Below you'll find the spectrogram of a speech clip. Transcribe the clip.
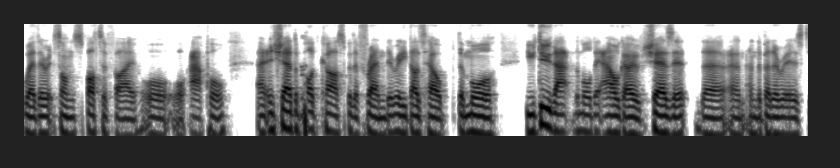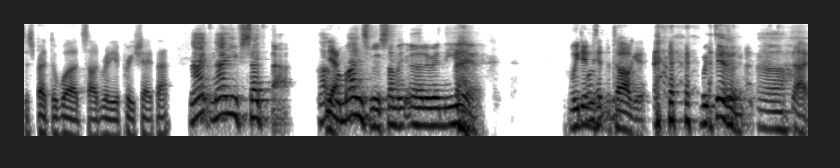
whether it's on Spotify or, or Apple, and share the podcast with a friend. It really does help. The more you do that, the more the algo shares it, the, and, and the better it is to spread the word. So I'd really appreciate that. Now, now you've said that, that yeah. reminds me of something earlier in the year. We didn't hit the target. we didn't. Uh, no.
